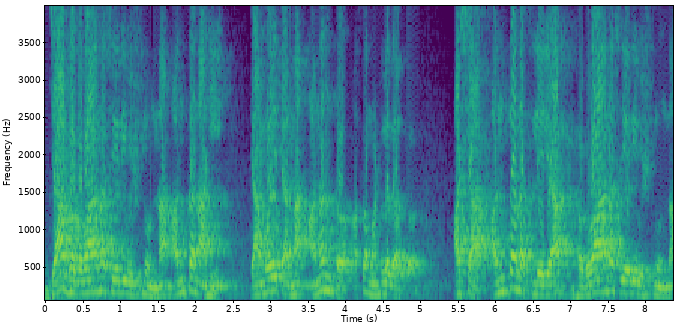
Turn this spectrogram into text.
ज्या भगवान श्री विष्णूंना अंत नाही त्यामुळे त्यांना अनंत असं म्हटलं जातं. अशा अंत नसलेल्या भगवान श्री विष्णूंना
